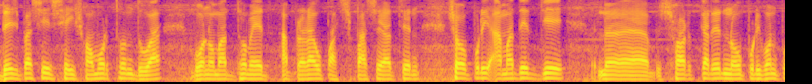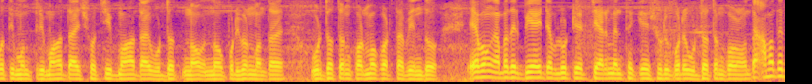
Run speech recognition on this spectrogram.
দেশবাসীর সেই সমর্থন, দোয়া, গণমাধ্যমের, আপনারাও পাশ- আছেন। সর্বোপরি আমাদের যে সরকারের নৌ পরিবহন প্রতিমন্ত্রী মহোদয়, সচিব মহোদয়, ঊর্ধ্ব, নৌ- পরিবহন মন্ত্রণালয়ের ঊর্ধ্বতন কর্মকর্তাবৃন্দ এবং আমাদের বিআইডব্লিউটির চেয়ারম্যান থেকে শুরু করে ঊর্ধ্বতন কর্মকর্তা, আমাদের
